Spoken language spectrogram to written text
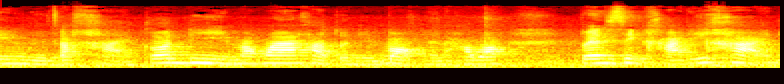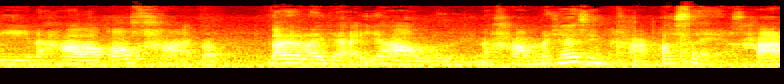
งหรือจะขายก็ดีมากๆค่ะ ตัวนี้บอกเลยนะคะว่า เป็นสินค้าที่ขายดีนะคะ แล้วก็ขายแบบได้ระยะยาวเลยนะคะ ไม่ใช่สินค้ากระแสค่ะ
